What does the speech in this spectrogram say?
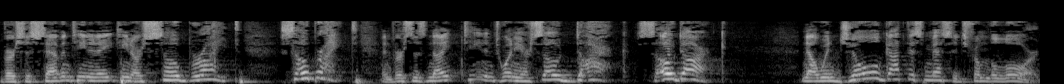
Verses 17 and 18 are so bright, so bright. And verses 19 and 20 are so dark, so dark. Now when Joel got this message from the Lord,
